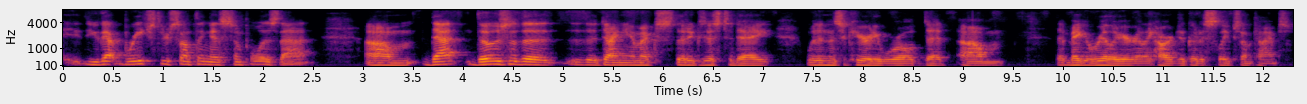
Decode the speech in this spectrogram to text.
you got breached through something as simple as that. Um, that those are the the dynamics that exist today within the security world that um, that make it really really hard to go to sleep sometimes.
